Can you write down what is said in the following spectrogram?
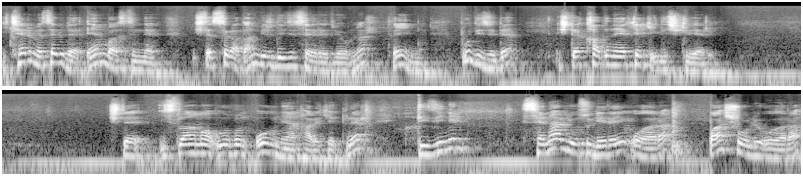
içermese bile en basitinden işte sıradan bir dizi seyrediyorlar değil mi? Bu dizide işte kadın erkek ilişkileri işte İslam'a uygun olmayan hareketler dizinin senaryosu gereği olarak başrolü olarak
